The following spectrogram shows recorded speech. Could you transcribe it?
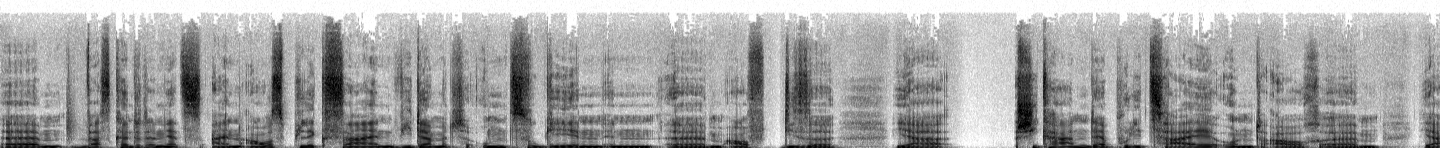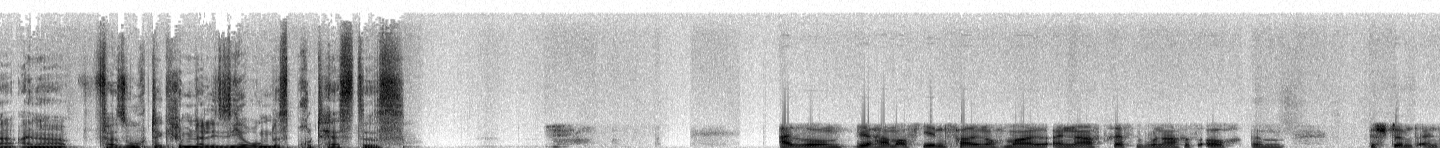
Ähm, was könnte denn jetzt ein Ausblick sein, wie damit umzugehen in, ähm, auf diese ja, Schikanen der Polizei und auch ähm, ja, einer Versuch der Kriminalisierung des Protestes? Also wir haben auf jeden Fall nochmal ein Nachtreffen, wonach es auch ähm, bestimmt ein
